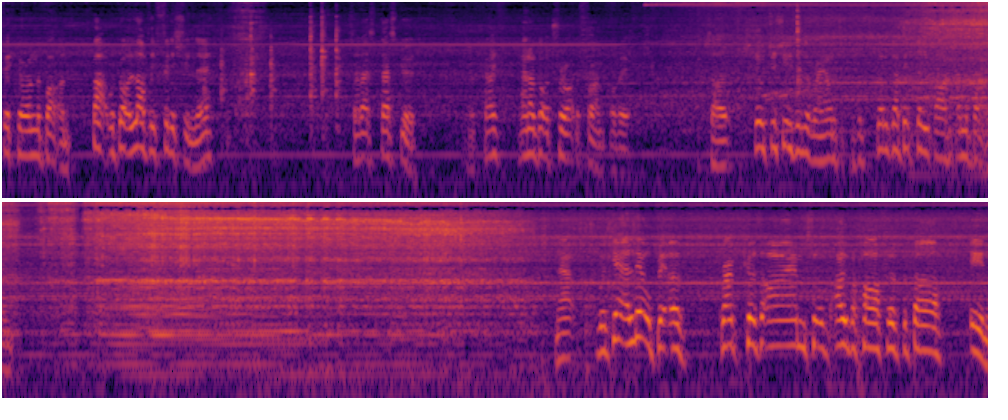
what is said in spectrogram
thicker on the bottom. But we've got a lovely finish in there. So that's that's good. Okay, and I've got a true at the front of it. So still just using the round, it's got to go a bit deeper on the bottom. Now we'll get a little bit of grab because I am sort of over half of the bar in,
